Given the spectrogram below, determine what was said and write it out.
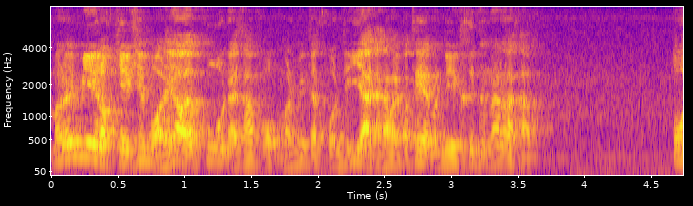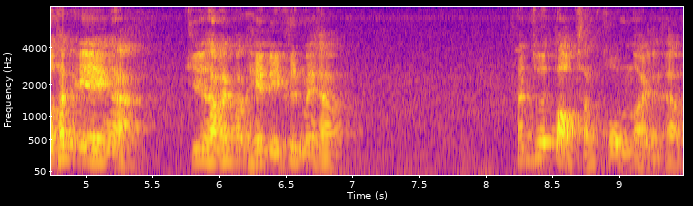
มันไม่มีหรอกเกียนคีย์บอร์ดที่เราจะพูดนะครับ ผมมันมีแต่คนที่อยากจะทำให้ประเทศมันดีขึ้นทั้งนั้นแหละครับ ตัวท่านเองอะคิดจะทำให้ประเทศดีขึ้นไหมครับ ท่านช่วยตอบสังคมหน่อยนะครับ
